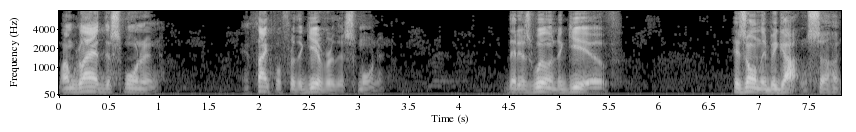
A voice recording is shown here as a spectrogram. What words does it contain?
Well, I'm glad this morning and thankful for the giver this morning that is willing to give his only begotten Son.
